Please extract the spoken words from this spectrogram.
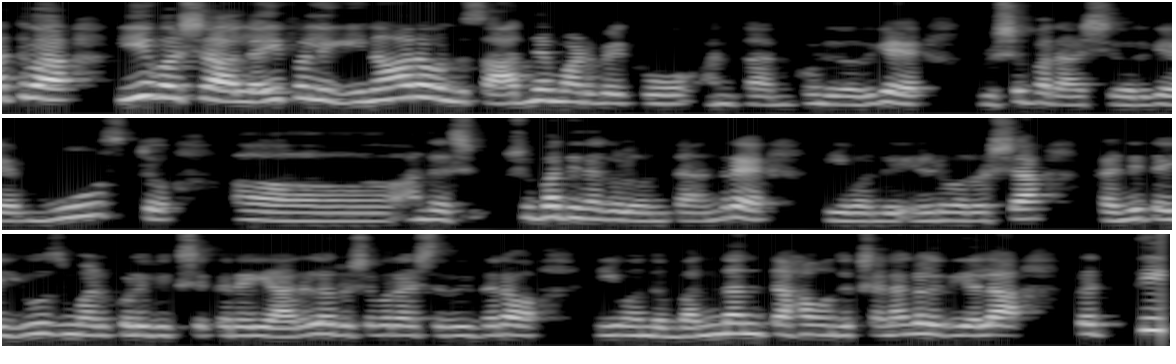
ಅಥವಾ ಈ ವರ್ಷ ಲೈಫಲ್ಲಿ ಏನಾರ ಒಂದು ಸಾಧನೆ ಮಾಡಬೇಕು ಅಂತ ಅನ್ಕೊಂಡಿರೋರಿಗೆ ವೃಷಭ ರಾಶಿಯವರಿಗೆ ಮೋಸ್ಟ್ ಅಂದ್ರೆ ಶುಭ ದಿನಗಳು ಅಂತ ಅಂದ್ರೆ ಈ ಒಂದು ಎರಡೂವರೆ ವರ್ಷ ಖಂಡಿತ ಯೂಸ್ ಮಾಡ್ಕೊಳ್ಳಿ ವೀಕ್ಷಕರೇ. ಯಾರೆಲ್ಲ ವೃಷಭ ರಾಶಿ ಇದ್ದಾರೋ, ಈ ಒಂದು ಬಂದಂತಹ ಒಂದು ಕ್ಷಣಗಳಿದೆಯಲ್ಲ, ಪ್ರತಿ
